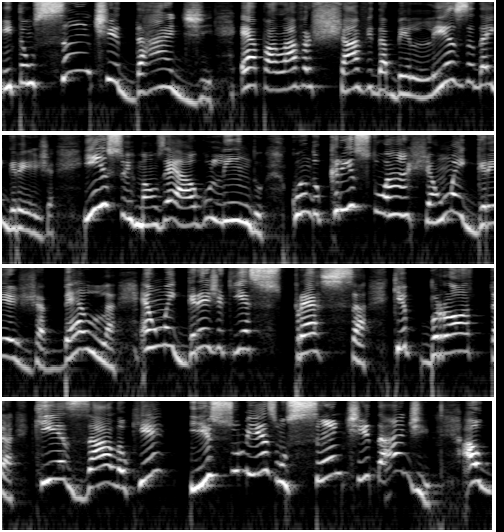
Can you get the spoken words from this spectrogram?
Então, santidade santidade é a palavra-chave da beleza da igreja. Isso, irmãos, é algo lindo. Quando Cristo acha uma igreja bela, é uma igreja que expressa, que brota, que exala o quê? Isso mesmo, santidade. Ao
